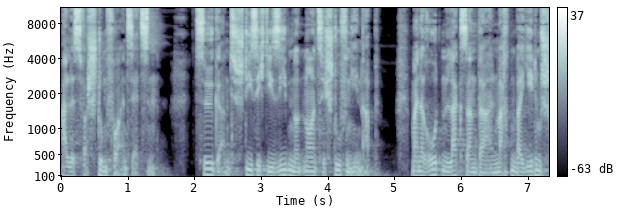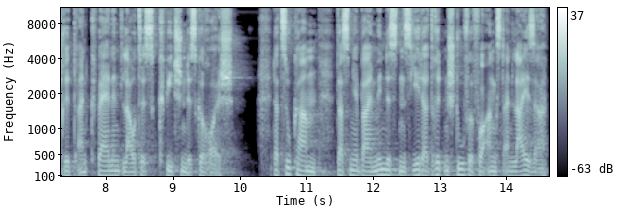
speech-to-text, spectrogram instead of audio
Alles war stumm vor Entsetzen. Zögernd stieß ich die 97 Stufen hinab. Meine roten Lacksandalen machten bei jedem Schritt ein quälend lautes, quietschendes Geräusch. Dazu kam, dass mir bei mindestens jeder dritten Stufe vor Angst ein leiser,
